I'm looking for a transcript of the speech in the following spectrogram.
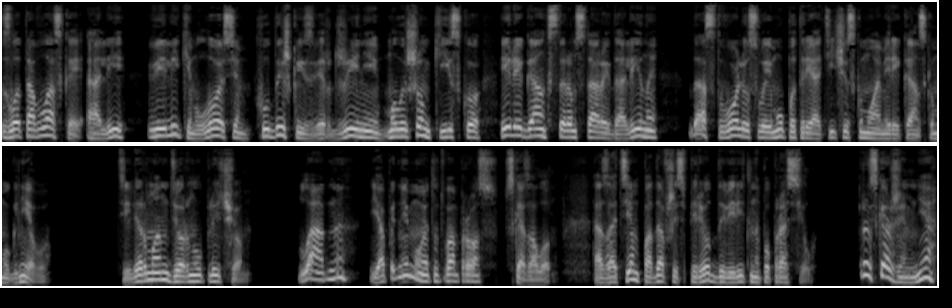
златовлаской Али, великим лосем, худышкой из Вирджинии, малышом Киско или гангстером Старой долины даст волю своему патриотическому американскому гневу. Тиллерман дернул плечом. «Ладно, я подниму этот вопрос», — сказал он, а затем, подавшись вперед, доверительно попросил. «Расскажи мне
